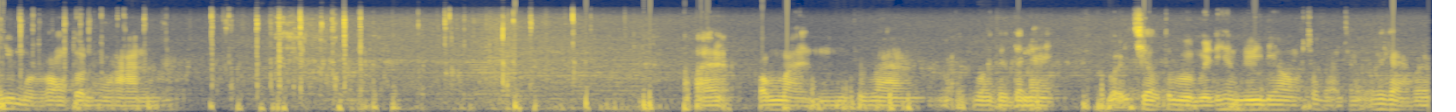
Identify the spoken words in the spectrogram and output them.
như một vòng tuần hoàn. À, không mà và vừa từ tuần này. Buổi chiều tôi vừa mới đi thêm video cho bạn cho cái gà với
